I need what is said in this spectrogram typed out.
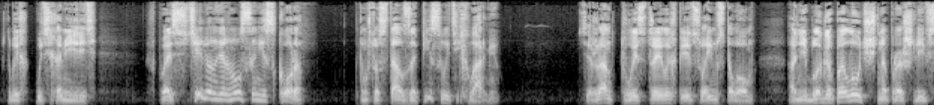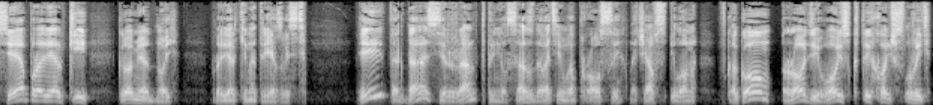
чтобы их утихомирить. В постель он вернулся не скоро, потому что стал записывать их в армию. Сержант выстроил их перед своим столом. Они благополучно прошли все проверки — кроме одной — проверки на трезвость. И тогда сержант принялся задавать им вопросы, начав с пилона. «В каком роде войск ты хочешь служить?»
